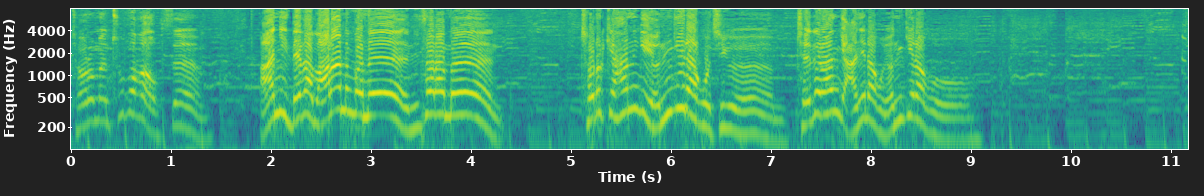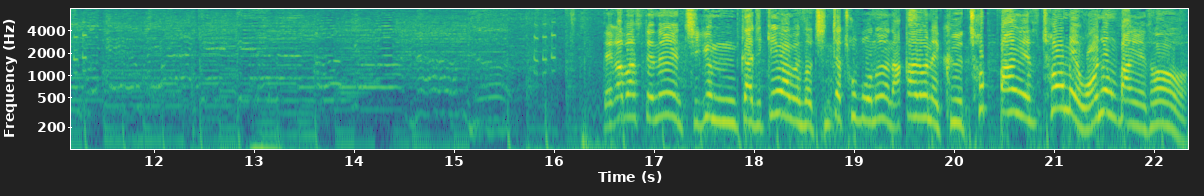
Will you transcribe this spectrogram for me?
저러면 초보가 없음. 아니 내가 말하는 거는 이 사람은 저렇게 하는 게 연기라고 지금. 제대로 하는 게 아니라고 연기라고. 내가 봤을 때는 지금까지 게임하면서 진짜 초보는 아까 전에 그 첫 방에서 처음에 원형 방에서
